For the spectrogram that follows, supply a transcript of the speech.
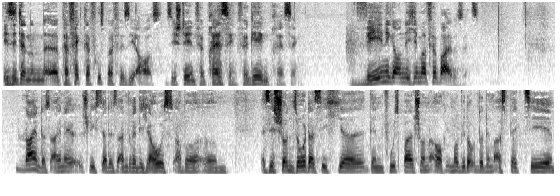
Wie sieht denn ein äh, perfekter Fußball für Sie aus? Sie stehen für Pressing, für Gegenpressing. Weniger und nicht immer für Ballbesitz. Nein, das eine schließt ja das andere nicht aus. Aber ähm, es ist schon so, dass ich äh, den Fußball schon auch immer wieder unter dem Aspekt sehe,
